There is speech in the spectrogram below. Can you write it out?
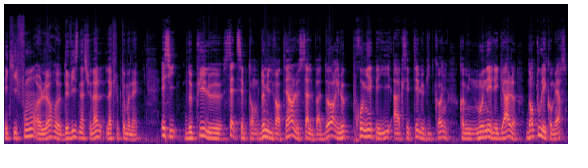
et qui font euh, leur devise nationale la crypto-monnaie? Et si, depuis le 7 septembre 2021, le Salvador est le premier pays à accepter le Bitcoin comme une monnaie légale dans tous les commerces,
